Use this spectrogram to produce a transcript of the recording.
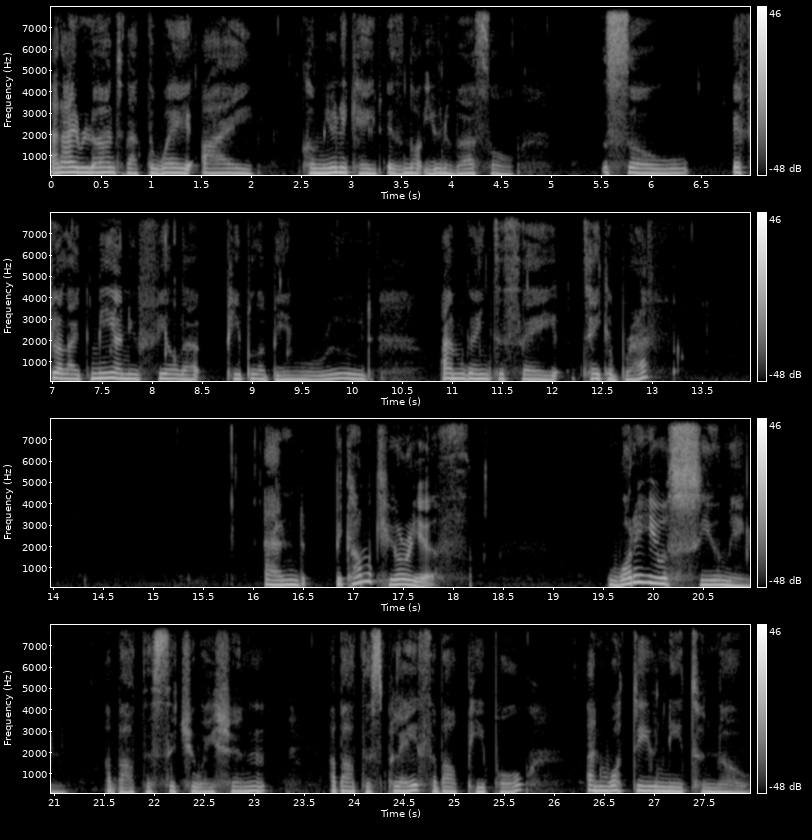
And I learned that the way I communicate is not universal. So if you're like me and you feel that people are being rude, I'm going to say, take a breath and become curious. What are you assuming about this situation, about this place, about people, and what do you need to know?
